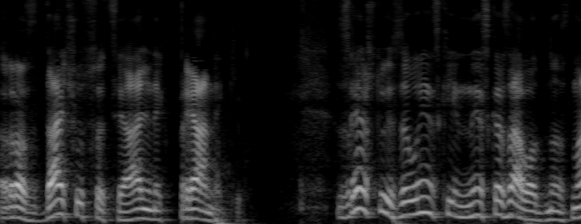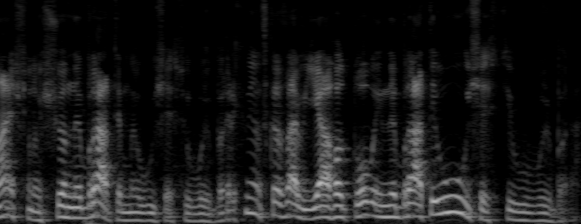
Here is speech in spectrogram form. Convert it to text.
роздачу соціальних пряників. Зрештою, Зеленський не сказав однозначно, що не братиме участь у виборах. Він сказав, я готовий не брати участі у виборах.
